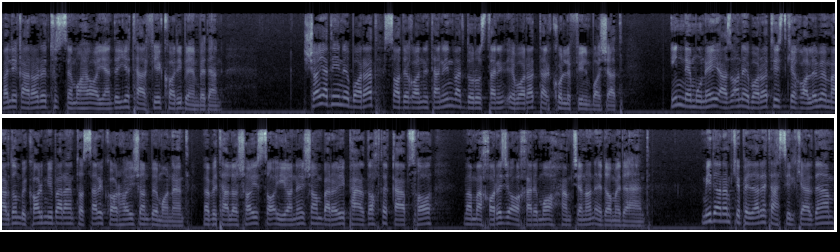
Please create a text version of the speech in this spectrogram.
ولی قراره تو سه ماه آینده یه ترفیع کاری بهم بدن. شاید این عبارت صادقانه ترین و درست ترین عبارت در کل فیلم باشد. این نمونه ای از آن عباراتی است که غالب مردم به کار می‌برند تا سر کارهایشان بمانند و به تلاش های سایانهشان برای پرداخت قبضها و مخارج آخر ماه همچنان ادامه دهند. می‌دانم که پدر تحصیل کردم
